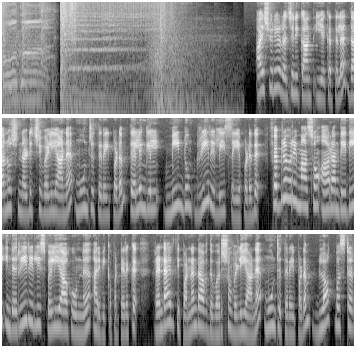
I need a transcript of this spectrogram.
போகும். ஐஸ்வர்யா ரஜினிகாந்த் இயக்கத்துல தனுஷ் நடிச்சு வெளியான மூன்று திரைப்படம் தெலுங்கில் மீண்டும் ரீ ரிலீஸ் செய்யப்படுது. பிப்ரவரி மாசம் ஆறாம் தேதி இந்த ரீ ரிலீஸ் வெளியாகும்னு அறிவிக்கப்பட்டிருக்கு. ரெண்டாயிரத்தி பன்னெண்டாவது வருஷம் வெளியான மூன்று திரைப்படம் பிளாக் பஸ்டர்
